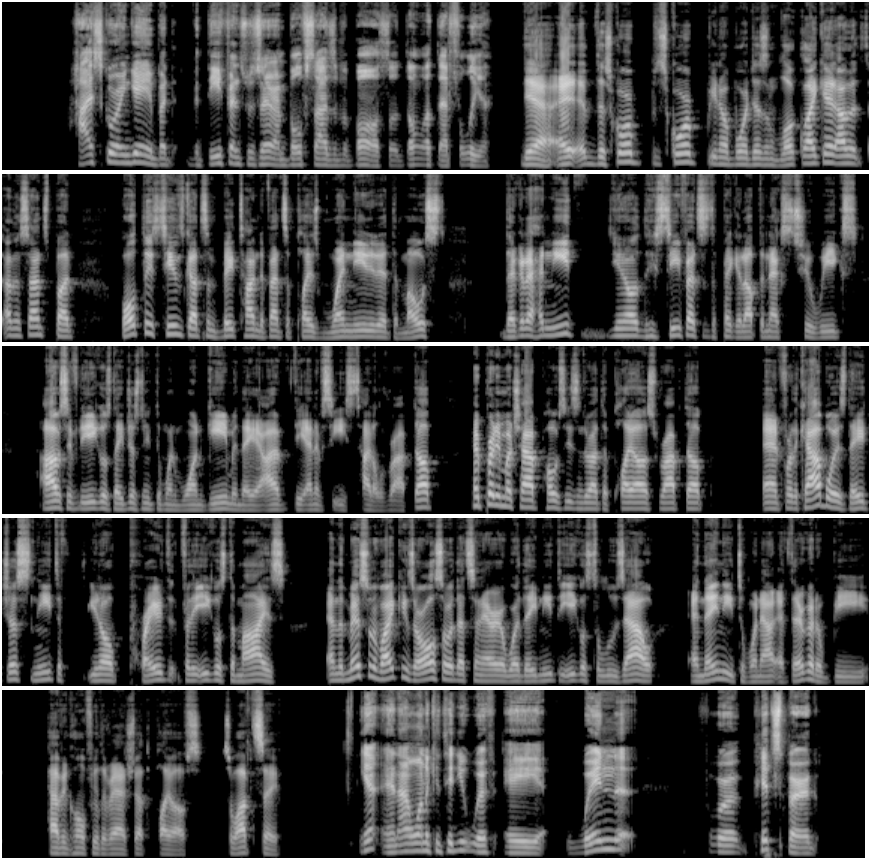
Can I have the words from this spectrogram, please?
high scoring game, but the defense was there on both sides of the ball, so don't let that fool you. Yeah, eh, eh, the score score you know board doesn't look like it on the, on the sense, but both these teams got some big time defensive plays when needed at the most. They're gonna need you know these defenses to pick it up the next two weeks. Obviously, for the Eagles, they just need to win one game and they have the NFC East title wrapped up and pretty much have postseason throughout the playoffs wrapped up. And for the Cowboys, they just need to you know pray for the Eagles' demise and the Minnesota Vikings are also in that scenario where they need the Eagles to lose out and they need to win out if they're going to be having home field advantage throughout the playoffs. So we'll have to say. Yeah, and I want to continue with a win for Pittsburgh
